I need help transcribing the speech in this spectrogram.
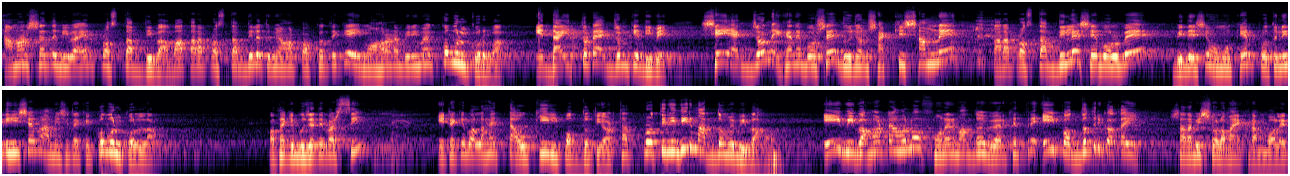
আমার সাথে বিবাহের প্রস্তাব দিবা বা তারা প্রস্তাব দিলে তুমি আমার পক্ষ থেকে এই মহারণা বিনিময়ে কবুল করবা। এর দায়িত্বটা একজনকে দিবে। সেই একজন এখানে বসে দুজন সাক্ষীর সামনে তারা প্রস্তাব দিলে সে বলবে, বিদেশে অমুকের প্রতিনিধি হিসেবে আমি সেটাকে কবুল করলাম। কথা কি বুঝাতে পারছি? এটাকে বলা হয় তাউকিল পদ্ধতি, অর্থাৎ প্রতিনিধির মাধ্যমে বিবাহ। এই বিবাহটা হলো ফোনের মাধ্যমে বিবাহের ক্ষেত্রে এই পদ্ধতির কথাই সারা বিশ্ব ওলামা একরাম বলেন।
